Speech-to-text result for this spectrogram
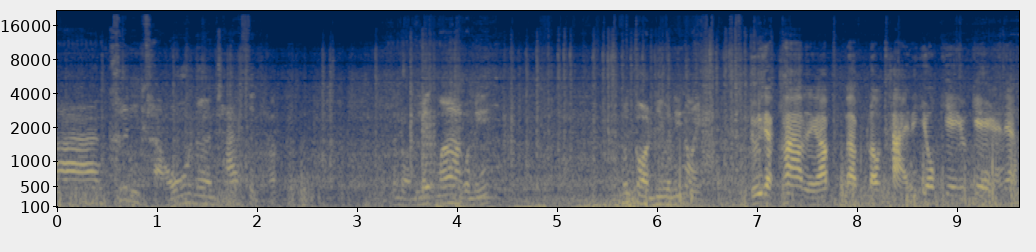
ทางขึ้นเขาเนินช้างศึกครับ ถนนเล็กมากกว่านี้ เมื่อก่อนดีกว่านี้หน่อย ดูจากภาพเลยครับ แบบเราถ่ายนี่โยกเกยโยกเกยกันเนี่ย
